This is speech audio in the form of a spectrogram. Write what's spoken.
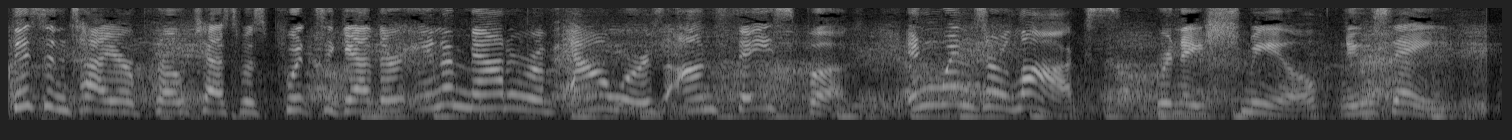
This entire protest was put together in a matter of hours on Facebook. In Windsor Locks, Renee Chmiel, News 8.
